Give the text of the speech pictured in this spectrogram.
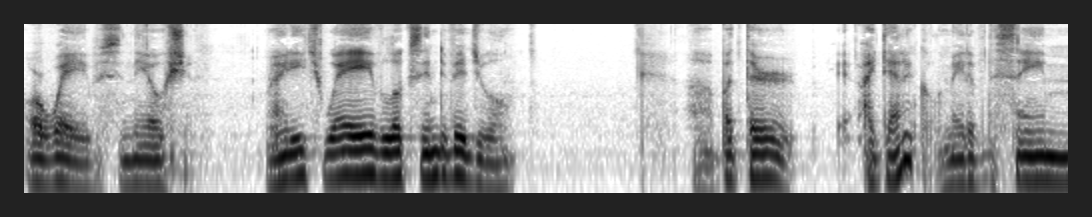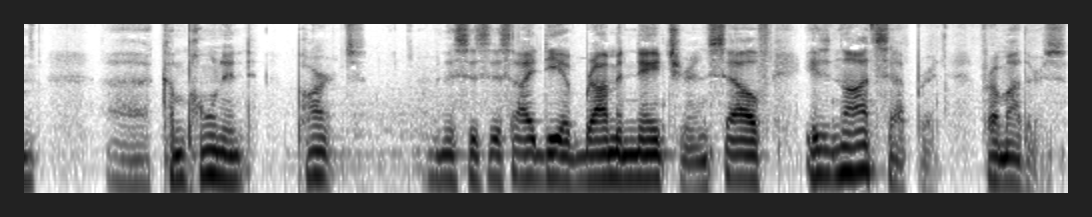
or waves in the ocean. Right? Each wave looks individual, uh, but they're identical, made of the same uh, component parts. I mean, this is this idea of Brahman nature and self is not separate from others.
